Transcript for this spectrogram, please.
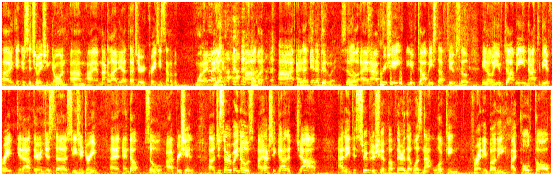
uh, getting your situation going. Um, I am not gonna lie to you. I thought you were a crazy son of a one I mentioned, uh, but uh, in, a, Yes. in a good way. So, and I appreciate you've taught me stuff too. So, you know, you've taught me not to be afraid. Get out there and just uh, seize your dream and, and go. So, I appreciate it. Uh, just so everybody knows, I actually got a job at a distributorship up there that was not looking for anybody. I cold called,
